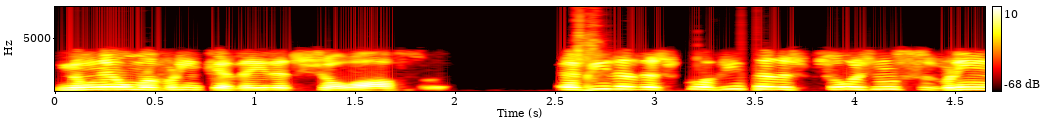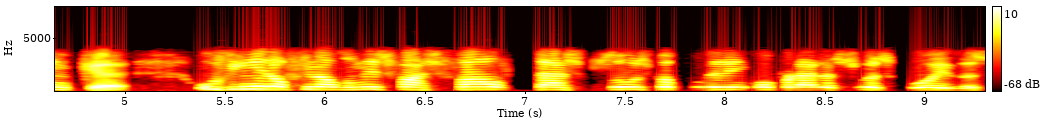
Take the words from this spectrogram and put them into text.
não é uma brincadeira de show-off. A vida das, a vida das pessoas não se brinca. O dinheiro ao final do mês faz falta às pessoas para poderem comprar as suas coisas.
